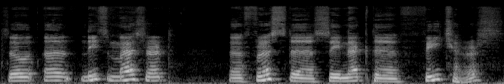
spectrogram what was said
So uh, this method uh, first uh, select features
